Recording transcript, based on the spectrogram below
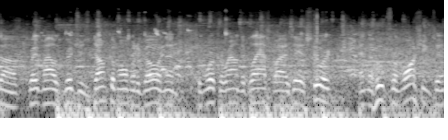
Uh, great Miles Bridges dunk a moment ago, and then some work around the glass by Isaiah Stewart, and the hoop from Washington.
